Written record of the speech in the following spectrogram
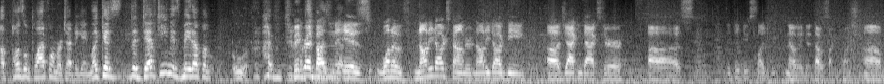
a puzzle platformer type of game. Like, because the dev team is made up of. Ooh, I'm, Big I'm Red Button is one of Naughty Dog's founder. Naughty Dog being uh, Jak and Daxter. Uh, did they do Slight? No, they did. That was Sucker Punch. Um,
